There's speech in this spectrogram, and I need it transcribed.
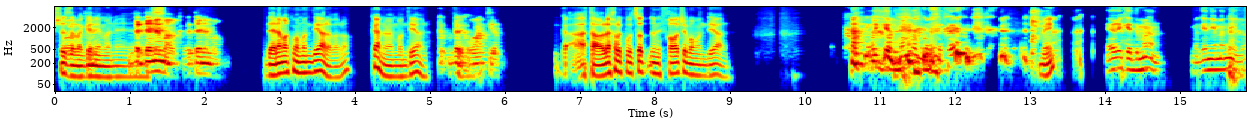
יש איזה מגן כן. ימני. ודנמרק, ודנמרק, דנמרק במונדיאל, אבל לא? כן, הם במונדיאל. וקרואטיה. אתה הולך על קבוצות נבחרות שבמונדיאל. אריק אדמן עוד משחק? מי? אריק אדמן, מגן ימני, לא?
